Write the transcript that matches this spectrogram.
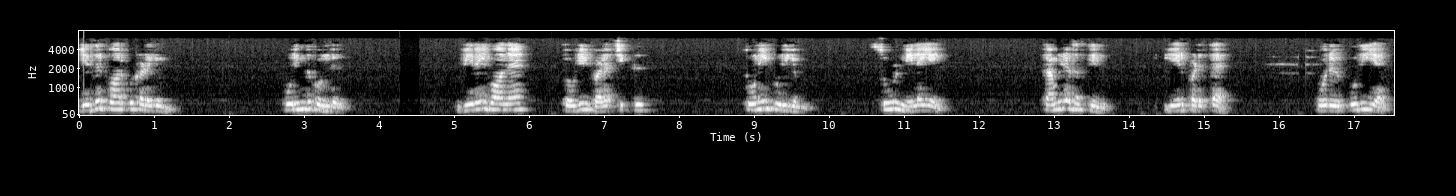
எதிர்பார்ப்புகளையும் புரிந்து கொண்டு விரைவான தொழில் வளர்ச்சிக்கு துணை புரியும் சூழ்நிலையை தமிழகத்தில் ஏற்படுத்த ஒரு புதிய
